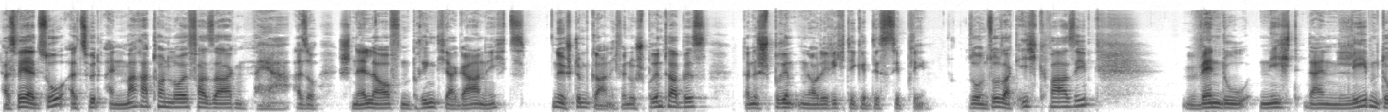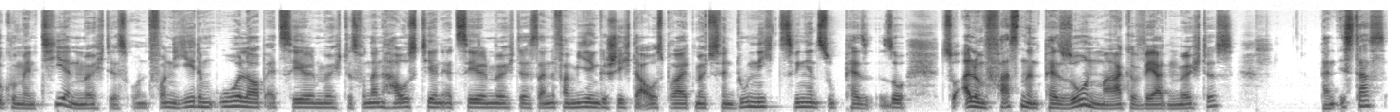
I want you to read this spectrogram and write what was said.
Das wäre jetzt so, als würde ein Marathonläufer sagen, naja, also schnell laufen bringt ja gar nichts. Nee, stimmt gar nicht. Wenn du Sprinter bist, dann ist Sprinten genau die richtige Disziplin. So und so sage ich quasi, wenn du nicht dein Leben dokumentieren möchtest und von jedem Urlaub erzählen möchtest, von deinen Haustieren erzählen möchtest, deine Familiengeschichte ausbreiten möchtest, wenn du nicht zwingend zu, so, zu allumfassenden Personenmarke werden möchtest, dann ist das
